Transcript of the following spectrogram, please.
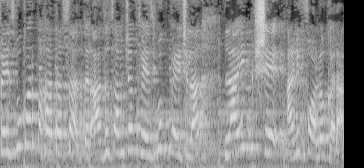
फेसबुकवर पाहत असाल तर आजच आमच्या फेसबुक पेजला लाईक शेअर आणि फॉलो करा.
